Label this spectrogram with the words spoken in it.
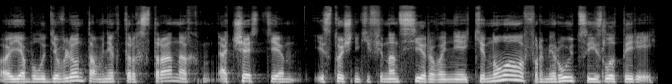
я был удивлен, там в некоторых странах отчасти источники финансирования кино формируются из лотерей,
